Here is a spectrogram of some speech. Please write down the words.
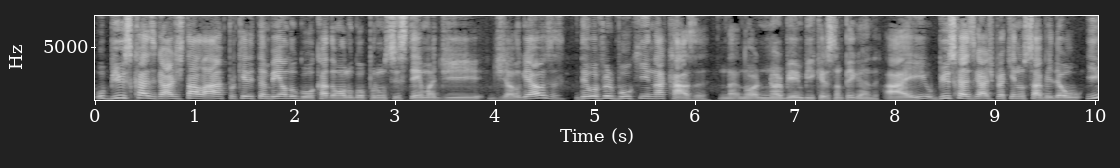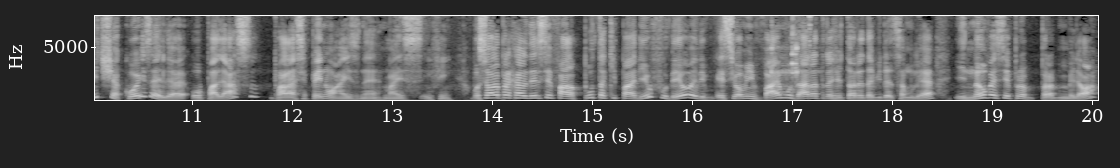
o Bill Skarsgård tá lá porque ele também alugou, cada um alugou por um sistema de, de aluguel, deu overbooking na casa, na, no, no, Airbnb que eles estão pegando. Aí o Bill Skarsgård, pra quem não sabe, ele é o It, a coisa, ele é o palhaço. O palhaço é Pennywise, né? Mas, enfim. Você olha pra cara dele e fala, puta que pariu, fudeu, ele, esse homem vai mudar a trajetória da vida dessa mulher e não vai ser pra, pra melhor.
